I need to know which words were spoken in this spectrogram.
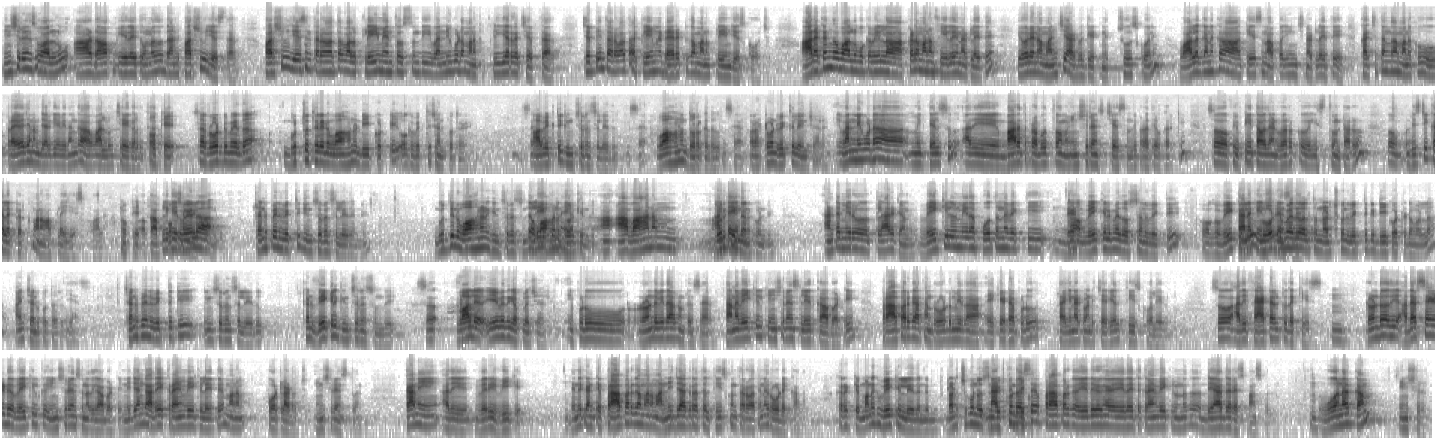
ఇన్సూరెన్స్ వాళ్ళు ఆ డాక్ ఏదైతే ఉన్నదో దాన్ని పర్ష్యూ చేస్తారు. పర్ష్యూ చేసిన తర్వాత వాళ్ళ క్లెయిమ్ ఎంత వస్తుంది ఇవన్నీ కూడా మనకు క్లియర్గా చెప్తారు. చెప్పిన తర్వాత ఆ క్లెయిమ్ని డైరెక్ట్గా మనం క్లెయిమ్ చేసుకోవచ్చు. ఆ రకంగా వాళ్ళు ఒకవేళ అక్కడ మనం ఫెయిల్ అయినట్లయితే ఎవరైనా మంచి అడ్వకేట్ని చూసుకొని వాళ్ళకి గనక ఆ కేసును అప్పగించినట్లయితే ఖచ్చితంగా మనకు ప్రయోజనం జరిగే విధంగా వాళ్ళు చేయగలుగుతారు. ఓకే. సార్ రోడ్డు మీద గుర్తు తెలియని వాహనం ఢీ కొట్టి ఒక వ్యక్తి చనిపోతాడు. ఆ వ్యక్తికి ఇన్సూరెన్స్ లేదు. సార్. వాహనం దొరకదు. సార్. మరి అటువంటి వ్యక్తులు ఏం చేయాలి? ఇవన్నీ కూడా మీకు తెలుసు. అది భారత ప్రభుత్వం ఇన్సూరెన్స్ చేస్తుంది ప్రతి ఒక్కరికి. సో ఫిఫ్టీ థౌజండ్ వరకు ఇస్తుంటారు. సో డిస్టిక్ కలెక్టర్కి మనం అప్లై చేసుకోవాలి. ఓకే. ఒక అప్లికేషన్ చనిపోయిన వ్యక్తికి ఇన్సూరెన్స్ లేదండి. గుద్దిన వాహనానికి ఇన్సూరెన్స్ ఉంది వాహనం దొరికింది. ఆ- వాహనం దొరికింది అనుకోండి. అంటే మీరు క్లారిటీ ఉంది వెహికల్ మీద పోతున్న వ్యక్తి వెహికల్ మీద వస్తున్న వ్యక్తి ఒక వెహికల్ రోడ్డు మీద. వెళ్తున్న నడుచుకున్న వ్యక్తికి ఢీ కొట్టడం వల్ల ఆయన చనిపోతారు. చనిపోయిన వ్యక్తికి ఇన్సూరెన్స్ లేదు. కానీ వెహికల్కి ఇన్సూరెన్స్ ఉంది. సో వాళ్ళు ఏ విధంగా అప్లై చేయాలి? ఇప్పుడు రెండు విధాలు ఉంటుంది సార్. తన వెహికల్కి ఇన్సూరెన్స్ లేదు కాబట్టి ప్రాపర్గా అతను రోడ్డు మీద ఎక్కేటప్పుడు తగినటువంటి చర్యలు తీసుకోలేదు. సో అది ఫ్యాటల్ టు ద కేస్ రెండోది అదర్ సైడ్ వెహికల్కి ఇన్సూరెన్స్ ఉన్నది కాబట్టి నిజంగా అదే క్రైమ్ వెహికల్ అయితే మనం పోట్లాడవచ్చు ఇన్సూరెన్స్తో కానీ అది వెరీ వీకే ఎందుకంటే ప్రాపర్గా మనం అన్ని జాగ్రత్తలు తీసుకున్న తర్వాతనే రోడ్ ఎక్కాలి. కరెక్టే. మనకు వెహికల్ లేదండి. నడుచుకుని వస్తే నడుచుకుంటూ వస్తే ప్రాపర్గా ఎదురుగా ఏదైతే క్రైమ్ వెహికల్ ఉన్నదో they are the responsible owner come insurance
